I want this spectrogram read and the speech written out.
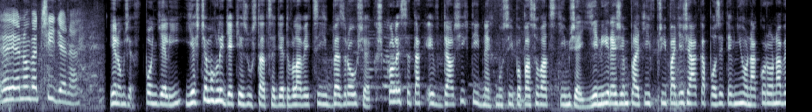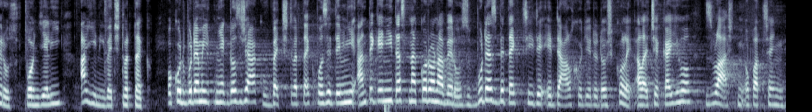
Jenom ve třídě ne. Jenomže v pondělí ještě mohly děti zůstat sedět v lavicích bez roušek. Školy se tak i v dalších týdnech musí popasovat s tím, že jiný režim platí v případě žáka pozitivního na koronavirus v pondělí a jiný ve čtvrtek. Pokud bude mít někdo z žáků ve čtvrtek pozitivní antigenní test na koronavirus, bude zbytek třídy i dál chodit do školy, ale čekají ho zvláštní opatření.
